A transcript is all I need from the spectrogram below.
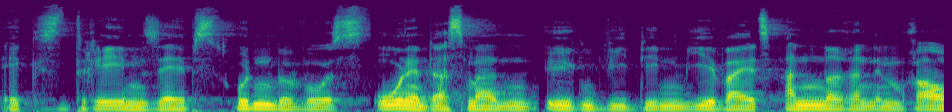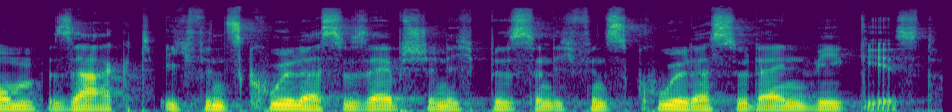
extrem selbst unbewusst, ohne dass man irgendwie den jeweils anderen im Raum sagt, ich find's cool, dass du selbstständig bist und ich find's cool, dass du deinen Weg gehst.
